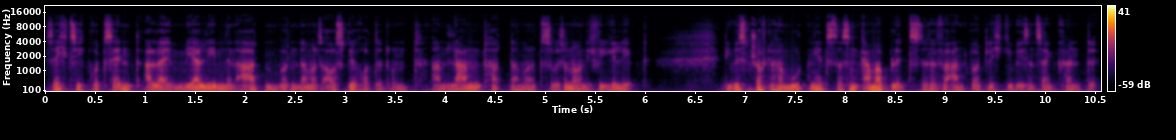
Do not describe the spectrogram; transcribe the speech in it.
60 Prozent aller im Meer lebenden Arten wurden damals ausgerottet und an Land hat damals sowieso noch nicht viel gelebt. Die Wissenschaftler vermuten jetzt, dass ein Gammablitz dafür verantwortlich gewesen sein könnte.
